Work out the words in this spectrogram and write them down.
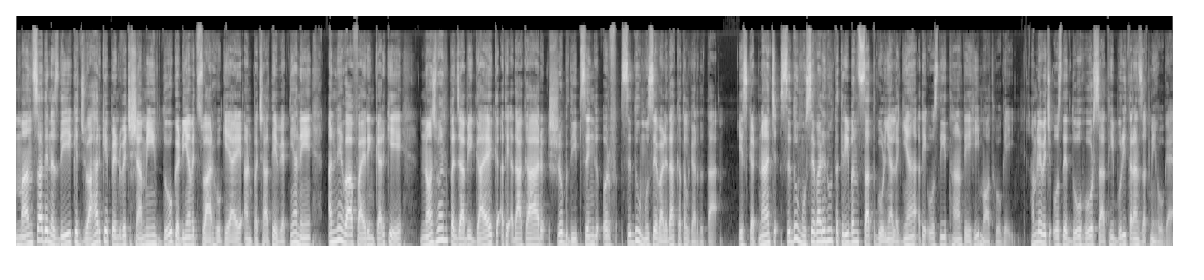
ਮਾਨਸਾ ਦੇ ਨਜ਼ਦੀਕ ਜਵਾਹਰ ਕੇ ਪਿੰਡ ਵਿੱਚ ਸ਼ਾਮੀ ਦੋ ਗੱਡੀਆਂ ਵਿੱਚ ਸਵਾਰ ਹੋ ਕੇ ਆਏ ਅਣਪਛਾਤੇ ਵਿਅਕਤੀਆਂ ਨੇ ਅੰਨੇਵਾਹ ਫਾਇਰਿੰਗ ਕਰਕੇ ਨੌਜਵਾਨ ਪੰਜਾਬੀ ਗਾਇਕ ਅਤੇ ਅਦਾਕਾਰ ਸ਼ੁਭਦੀਪ ਸਿੰਘ ਉਰਫ ਸਿੱਧੂ ਮੂਸੇਵਾਲੇ ਦਾ ਕਤਲ ਕਰ ਦਿੱਤਾ। ਇਸ ਘਟਨਾ 'ਚ ਸਿੱਧੂ ਮੂਸੇਵਾਲੇ ਨੂੰ ਤਕਰੀਬਨ 7 ਗੋਲੀਆਂ ਲੱਗੀਆਂ ਅਤੇ ਉਸ ਦੀ ਥਾਂ ਤੇ ਹੀ ਮੌਤ ਹੋ ਗਈ। ਹਮਲੇ ਵਿੱਚ ਉਸ ਦੇ ਦੋ ਹੋਰ ਸਾਥੀ ਬੁਰੀ ਤਰ੍ਹਾਂ ਜ਼ਖਮੀ ਹੋ ਗਏ।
